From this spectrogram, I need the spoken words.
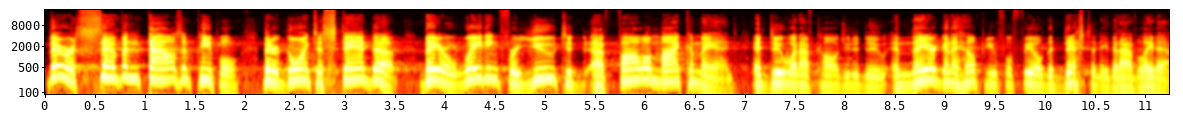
There are 7,000 people that are going to stand up they are waiting for you to uh, follow my command and do what I've called you to do, and they are going to help you fulfill the destiny that I've laid out.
